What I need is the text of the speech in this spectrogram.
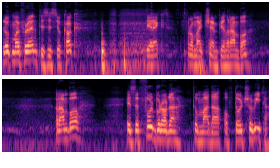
Look my friend, this is your cock. Direct from my champion Rambo. Rambo is the full brother to mother of Dolce Vita.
